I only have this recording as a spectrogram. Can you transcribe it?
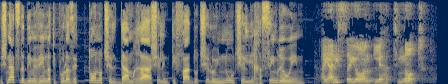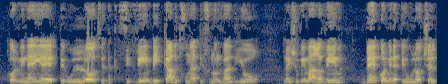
ושני הצדדים מביאים לטיפול הזה טונות של דם רע, של אינתיפאדות, של עוינות, של יחסים ראויים. היה ניסיון להתנות כל מיני uh, פעולות ותקציבים, בעיקר בתחומי התכנון והדיור, ליישובים הערבים, בכל מיני פעולות של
